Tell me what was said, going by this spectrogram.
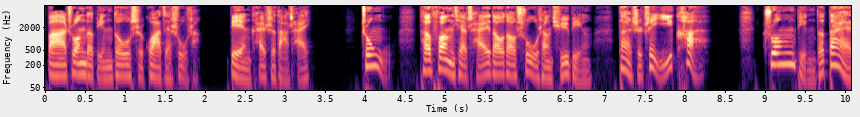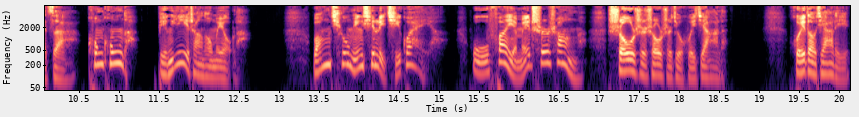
把装的饼都是挂在树上，便开始打柴。中午，他放下柴刀到树上取饼，但是这一看，装饼的袋子空空的，饼一张都没有了。王秋明心里奇怪呀，午饭也没吃上啊，收拾收拾就回家了。回到家里，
